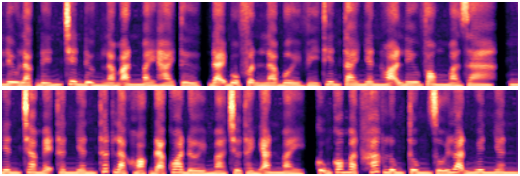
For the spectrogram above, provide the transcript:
lưu lạc đến trên đường làm ăn mày hài tử, đại bộ phận là bởi vì thiên tai nhân họa lưu vong mà ra, nhân cha mẹ thân nhân thất lạc hoặc đã qua đời mà trở thành ăn mày, cũng có mặt khác lung tung rối loạn nguyên nhân,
